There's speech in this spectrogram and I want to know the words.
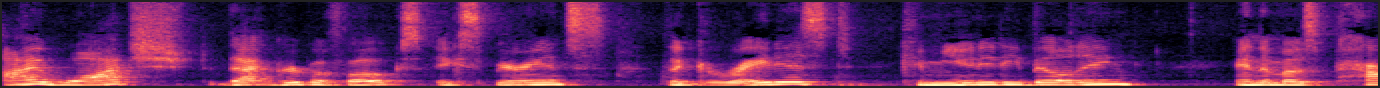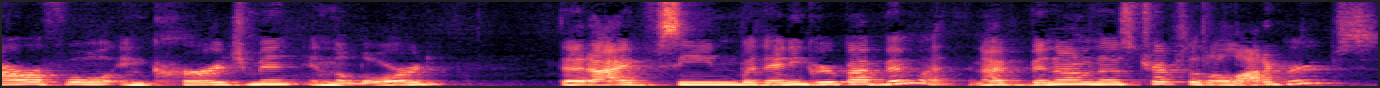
I watched that group of folks experience the greatest community building and the most powerful encouragement in the Lord that I've seen with any group I've been with. And I've been on those trips with a lot of groups.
